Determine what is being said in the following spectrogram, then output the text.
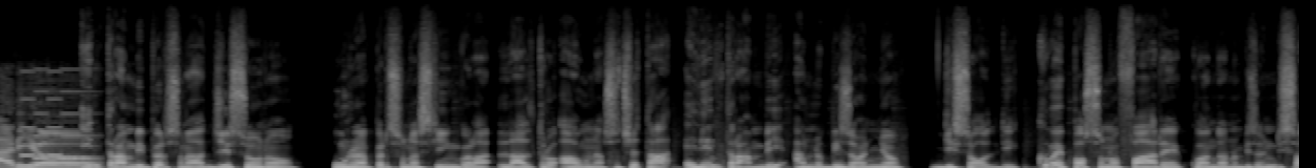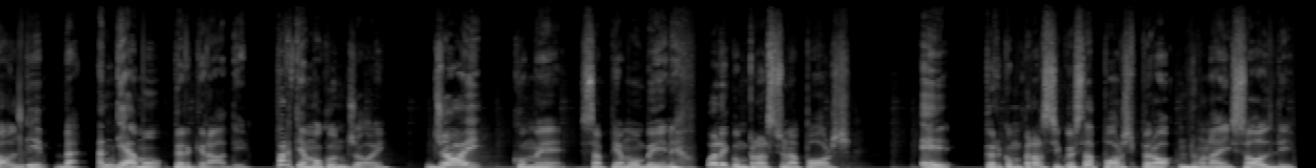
Mario! Entrambi i personaggi sono una persona singola, l'altro ha una società ed entrambi hanno bisogno di soldi. Come possono fare quando hanno bisogno di soldi? Beh, andiamo per gradi. Partiamo con Joy. Joy, come sappiamo bene, vuole comprarsi una Porsche. E per comprarsi questa Porsche però non ha i soldi.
